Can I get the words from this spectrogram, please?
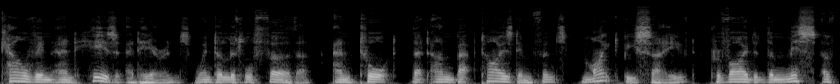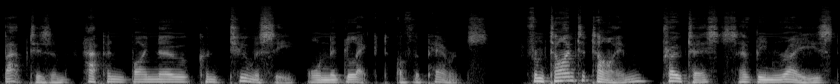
Calvin and his adherents went a little further, and taught that unbaptized infants might be saved provided the miss of baptism happened by no contumacy or neglect of the parents. From time to time protests have been raised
